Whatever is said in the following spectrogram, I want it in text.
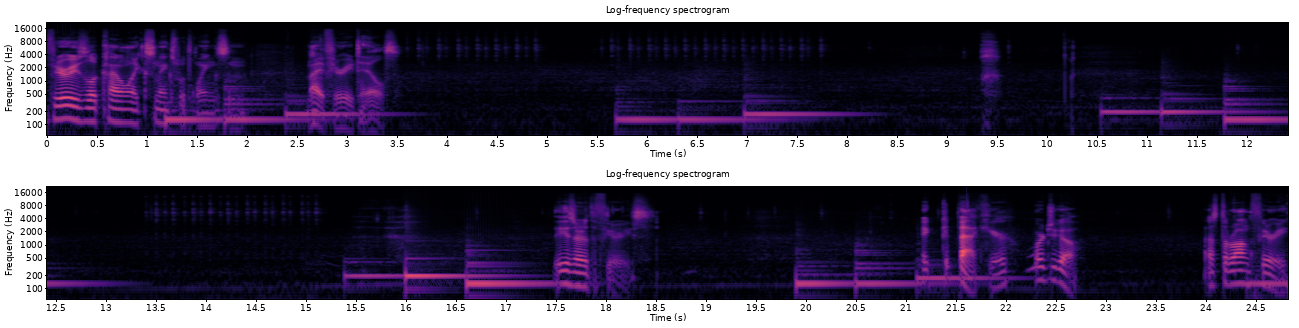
Furies look kind of like snakes with wings and Night Fury tails. These are the Furies. Hey, get back here. Where'd you go? That's the wrong Fury.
